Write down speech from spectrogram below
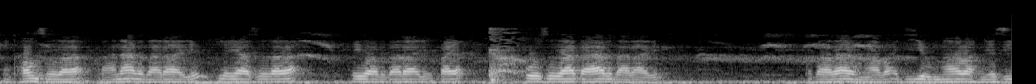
နှာခေါင်းဆိုတာကာနာပတာရယုတ်လျှာဆိုတာကသေဝပတာရယုတ်ကာယကိုယ်ဆိုတာကာယပတာရယုတ်ပတာရ၅ပါးအကြည့်ယုံ၅ပါးမျက်စိ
